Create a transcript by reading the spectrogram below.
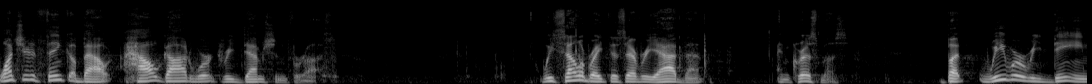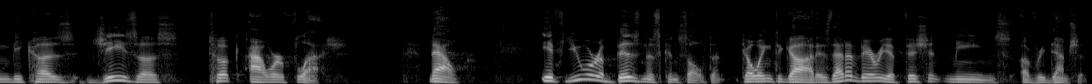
I want you to think about how God worked redemption for us. We celebrate this every Advent and Christmas, but we were redeemed because Jesus took our flesh. Now, if you were a business consultant going to God, is that a very efficient means of redemption?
